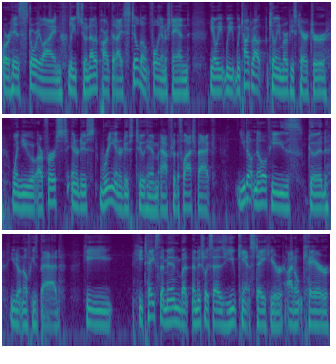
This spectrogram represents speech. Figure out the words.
or his storyline leads to another part that I still don't fully understand. You know, we, we, we talked about Cillian Murphy's character when you are first introduced, reintroduced to him after the flashback. You don't know if he's good. You don't know if he's bad. He he takes them in, but initially says, "You can't stay here. I don't care.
